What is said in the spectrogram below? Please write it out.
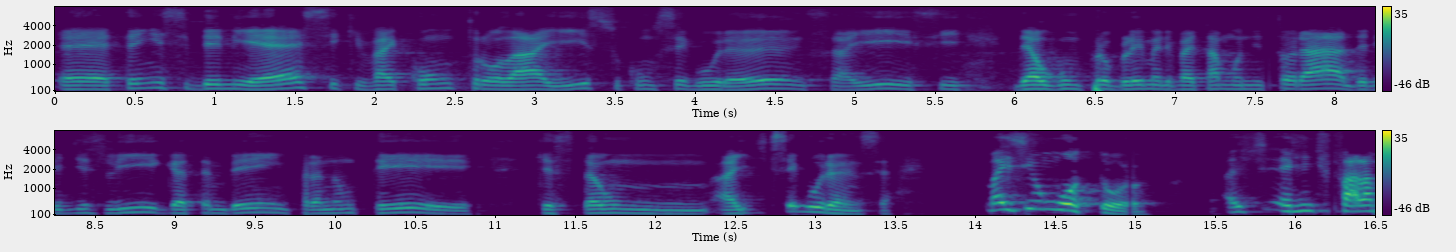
É, tem esse BMS que vai controlar isso com segurança. Aí, se der algum problema, ele vai estar monitorado. Ele desliga também para não ter questão aí de segurança. Mas e o motor? A gente fala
